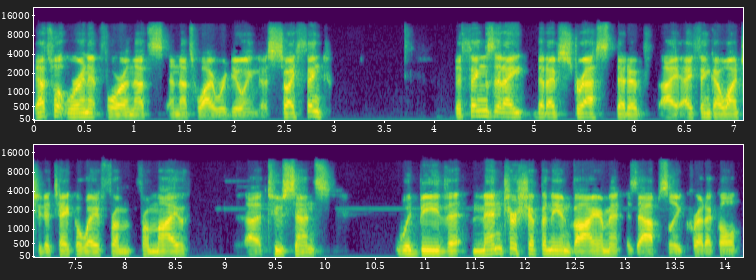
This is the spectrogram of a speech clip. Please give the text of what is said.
That's what we're in it for, and that's and that's why we're doing this. So I think the things that I that I've stressed that have I, I think I want you to take away from from my uh, two cents would be that mentorship in the environment is absolutely critical.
